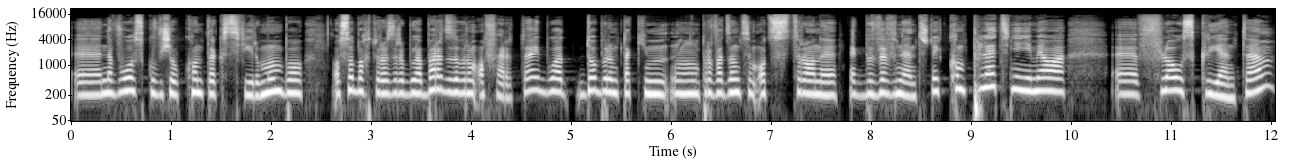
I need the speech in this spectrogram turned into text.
e, na włosku wisiał kontakt z firmą, bo osoba, która zrobiła bardzo dobrą ofertę i była dobrym takim mm, prowadzącym od strony jakby wewnętrznej, kompletnie nie miała e, flow z klientem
